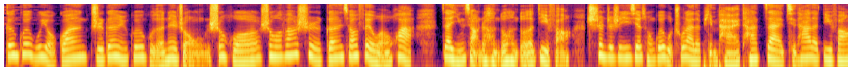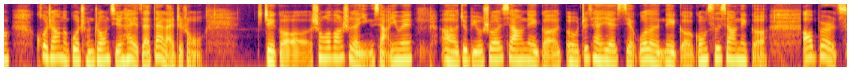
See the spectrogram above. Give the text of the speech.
跟硅谷有关，植根于硅谷的那种生活生活方式跟消费文化，在影响着很多很多的地方，甚至是一些从硅谷出来的品牌，它在其他的地方扩张的过程中，其实它也在带来这种。这个生活方式的影响，因为，呃，就比如说像那个呃，我之前也写过的那个公司，像那个 Allbirds，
